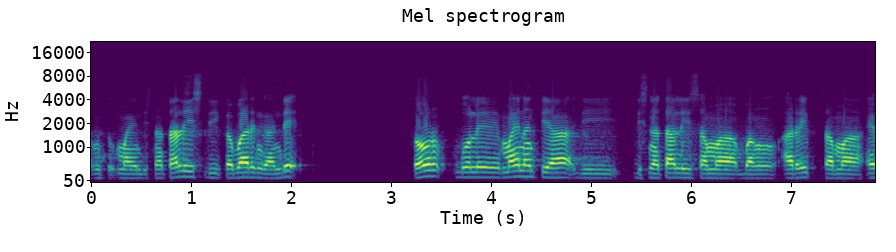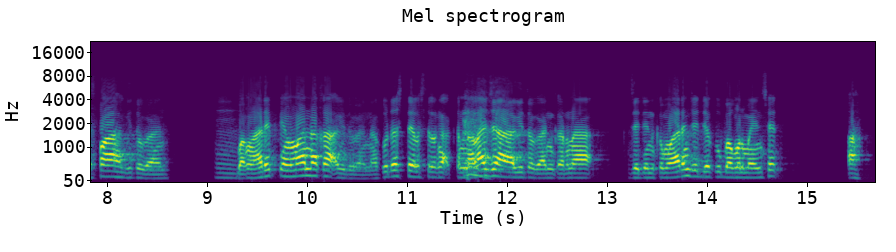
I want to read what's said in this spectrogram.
untuk main di Natalis dikabarin kan Dek kau boleh main nanti ya di di Natalis sama Bang Arif sama Eva gitu kan. Hmm. Bang Arif yang mana kak gitu kan. Aku udah setel-setel nggak kenal aja gitu kan karena kejadian kemarin jadi aku bangun mindset ah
